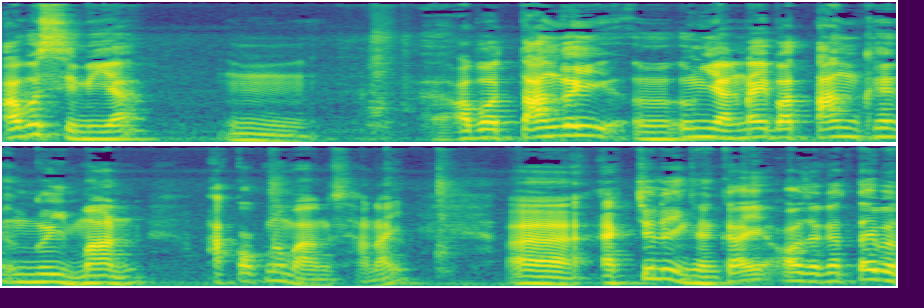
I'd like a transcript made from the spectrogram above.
আব সিমিয়া আব তাঙ্গই ওংয়াংনাই বা তাংখে ওংই মান আকক মাং সানাই একচুয়ালি ইংখাই অ জায়গা তাইবা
